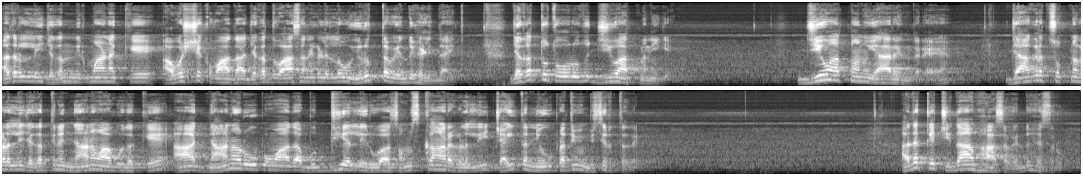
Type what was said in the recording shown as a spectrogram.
ಅದರಲ್ಲಿ ಜಗನ್ ನಿರ್ಮಾಣಕ್ಕೆ ಅವಶ್ಯಕವಾದ ಜಗದ್ವಾಸನೆಗಳೆಲ್ಲವೂ ಇರುತ್ತವೆ ಎಂದು ಹೇಳಿದ್ದಾಯಿತು. ಜಗತ್ತು ತೋರುವುದು ಜೀವಾತ್ಮನಿಗೆ. ಜೀವಾತ್ಮನು ಯಾರೆಂದರೆ ಜಾಗ್ರತ್ ಸ್ವಪ್ನಗಳಲ್ಲಿ ಜಗತ್ತಿನ ಜ್ಞಾನವಾಗುವುದಕ್ಕೆ ಆ ಜ್ಞಾನರೂಪವಾದ ಬುದ್ಧಿಯಲ್ಲಿರುವ ಸಂಸ್ಕಾರಗಳಲ್ಲಿ ಚೈತನ್ಯವು ಪ್ರತಿಬಿಂಬಿಸಿರುತ್ತದೆ. ಅದಕ್ಕೆ ಚಿದಾಭಾಸವೆಂದು ಹೆಸರು.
